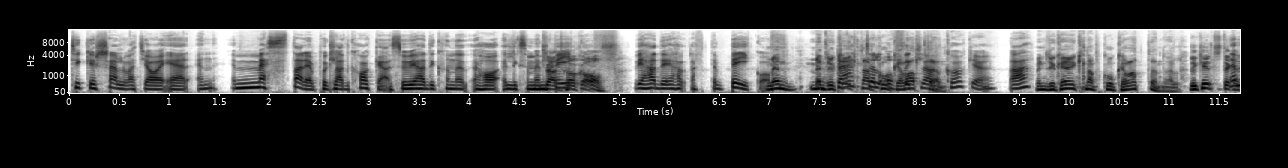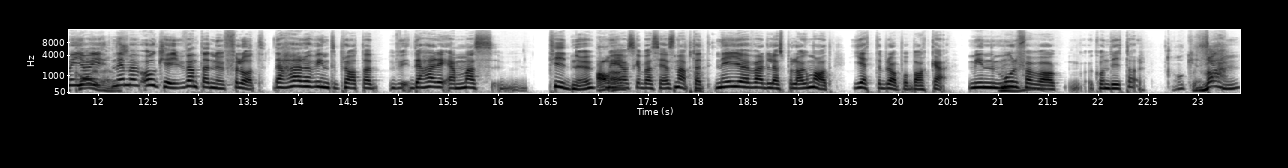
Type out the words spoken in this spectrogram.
tycker själv att jag är en mästare på kladdkaka, så vi hade kunnat ha liksom en Kladdkaka bake-off. off. Vi hade haft en bake-off. Men, men du kan ju Battle knappt of koka vatten. kladdkaka. Va? Men du kan ju knappt koka vatten väl? Du kan ju inte steka Nej men, korv jag, ens. nej men okej, vänta nu, förlåt. Det här har vi inte pratat, det här är Emmas tid nu, Ja. men jag ska bara säga snabbt att nej, jag är värdelös på att laga mat, jättebra på att baka. Min morfar var konditor. Okej. Va? Mm.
